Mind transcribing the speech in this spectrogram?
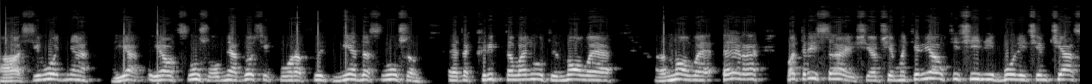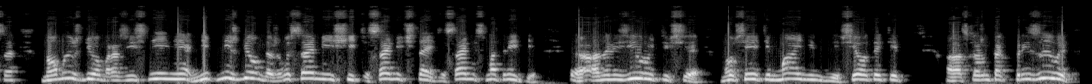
А сегодня я, я вот слушал, у меня до сих пор открыт, недослушан, это криптовалюты, новая новая эра, потрясающий вообще материал в течение более чем часа, но мы ждем разъяснения, не, не ждем даже, вы сами ищите, сами читайте, сами смотрите, э, анализируйте все, но все эти майнинги, все вот эти скажем так, призывы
